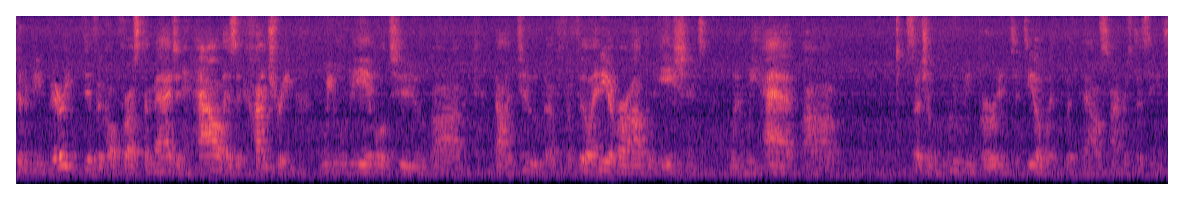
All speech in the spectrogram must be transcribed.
going to be very difficult for us to imagine how, as a country, we will be able to um, uh, do uh, fulfill any of our obligations when we have um, such a looming burden to deal with with Alzheimer's disease.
